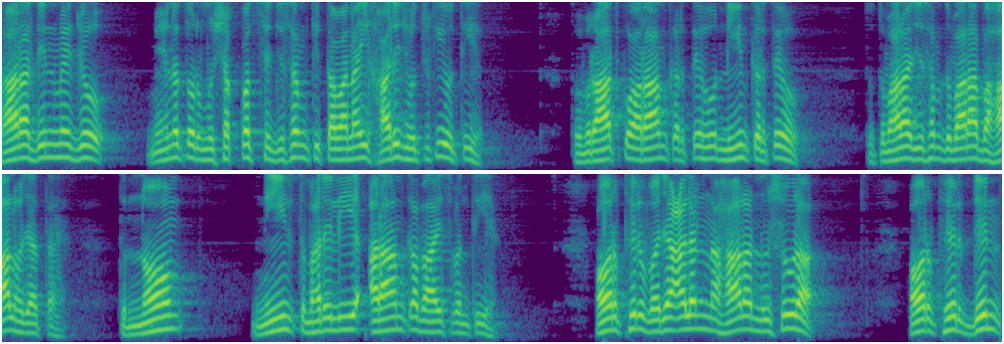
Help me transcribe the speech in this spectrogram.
سارا دن میں جو محنت اور مشقت سے جسم کی توانائی خارج ہو چکی ہوتی ہے۔ تو رات کو آرام کرتے ہو، نیند کرتے ہو، تو تمہارا جسم دوبارہ بحال ہو جاتا ہے۔ تو نوم نیند تمہارے لیے آرام کا باعث بنتی ہے۔ اور پھر وجا علن نہارا نشورا، اور پھر دن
